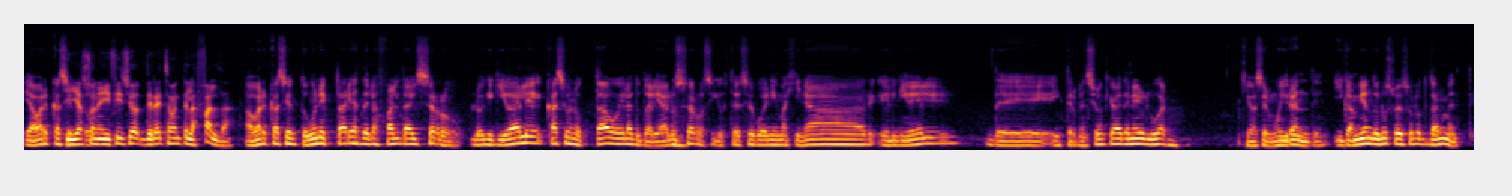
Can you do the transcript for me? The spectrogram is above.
y abarca ya son edificios directamente la falda. Abarca 101 hectáreas de la falda del cerro, lo que equivale casi a un octavo de la totalidad de los cerros. Así que ustedes se pueden imaginar el nivel de intervención que va a tener el lugar, que va a ser muy grande, y cambiando el uso de suelo totalmente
